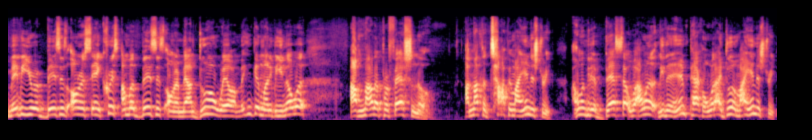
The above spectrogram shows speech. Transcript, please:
Maybe you're a business owner saying, Chris, I'm a business owner, man. I'm doing well, I'm making good money, but you know what? I'm not a professional. I'm not the top in my industry. I want to be the best at what I want to leave an impact on what I do in my industry.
